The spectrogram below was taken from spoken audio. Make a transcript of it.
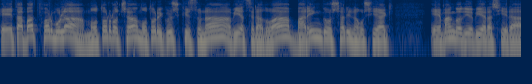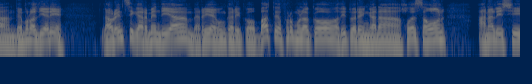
Eta bat formula, motorrotxa, motor ikuskizuna, abiatzera doa, baringo sari nagusiak emango dio biaraziera demoraldiari. Laurentzi Garmendia, berria egunkariko bate formulako adituaren gana jodezagon, analisi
